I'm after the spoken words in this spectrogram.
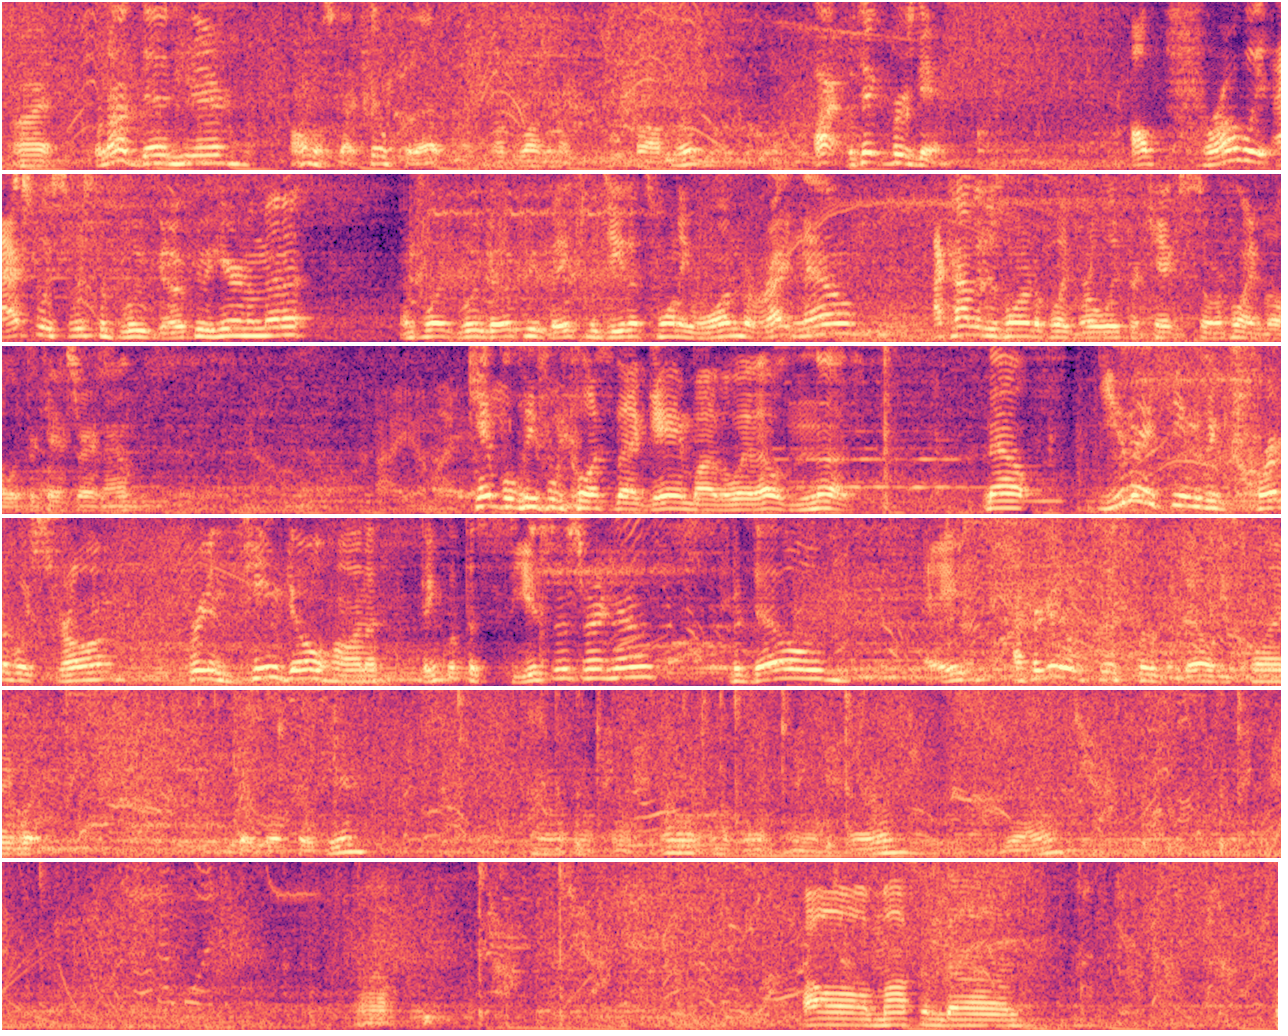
Alright, we're not dead here. Almost got killed for that. Alright, we'll take the first game. I'll probably actually switch to Blue Goku here in a minute. and play Blue Goku, Base Vegeta 21, but right now, I kind of just wanted to play Broly for kicks, so we're playing Broly for kicks right now. Can't believe we clutched that game, by the way. That was nuts. Now, Yume seems incredibly strong. Friggin' Team Gohan, I think with the C assist right now. Videl A? I forget what assist for Videl he's playing, but take those hits here. Oh, Masen down.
